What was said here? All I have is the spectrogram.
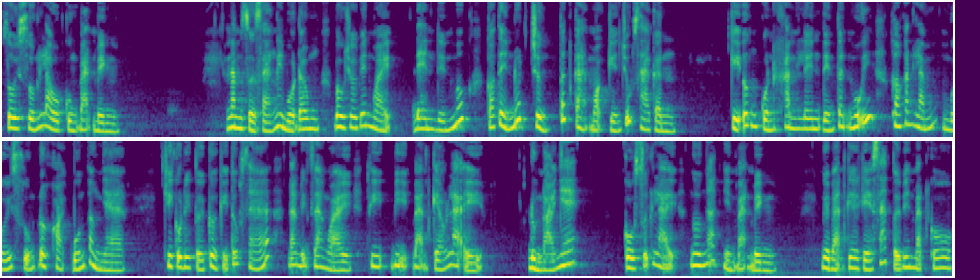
Rồi xuống lầu cùng bạn mình 5 giờ sáng ngày mùa đông, bầu trời bên ngoài đen đến mức có thể nuốt chửng tất cả mọi kiến trúc xa gần. Ký ức cuốn khăn lên đến tận mũi, khó khăn lắm mới xuống được khỏi bốn tầng nhà. Khi cô đi tới cửa ký túc xá, đang định ra ngoài thì bị bạn kéo lại. Đừng nói nhé. Cô sức lại, ngơ ngác nhìn bạn mình. Người bạn kia ghé sát tới bên mặt cô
